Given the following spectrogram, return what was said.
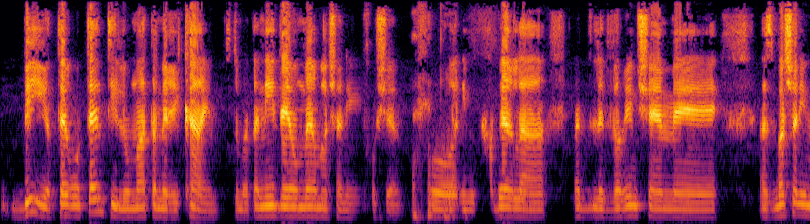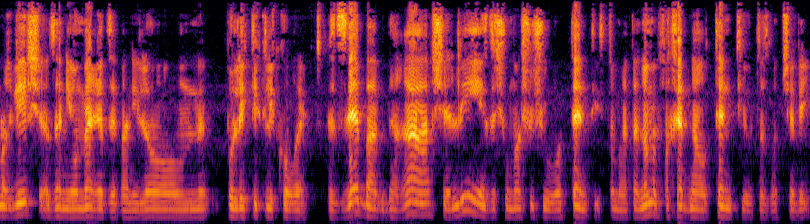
בי יותר אותנטי לעומת אמריקאים. זאת אומרת, אני די אומר מה שאני חושב, או אני מתחבר לדברים שהם... אז מה שאני מרגיש, אז אני אומר את זה, ואני לא פוליטיקלי קורקט. וזה בהגדרה שלי איזשהו משהו שהוא אותנטי. זאת אומרת, אני לא מפחד מהאותנטיות הזאת שלי.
